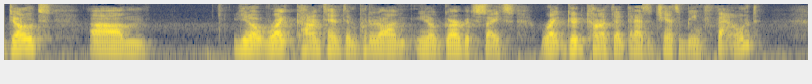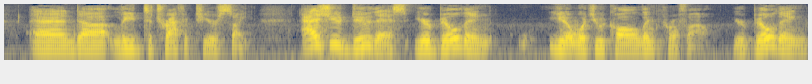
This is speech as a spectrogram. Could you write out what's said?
Don't, um, you know, write content and put it on, you know, garbage sites. Write good content that has a chance of being found and uh, lead to traffic to your site. As you do this, you're building, you know, what you would call a link profile. You're building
